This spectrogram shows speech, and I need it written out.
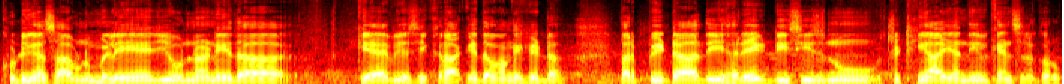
ਖੁੱਡੀਆਂ ਸਾਹਿਬ ਨੂੰ ਮਿਲੇ ਆ ਜੀ, ਉਹਨਾਂ ਨੇ ਇਹਦਾ ਕਿਹਾ ਵੀ ਅਸੀਂ ਕਰਾ ਕੇ ਦੇਵਾਂਗੇ ਖੇਡਾਂ। ਪਰ ਪੀਟਾ ਦੀ ਹਰੇਕ ਡੀਸੀਜ਼ ਨੂੰ ਚਿੱਠੀਆਂ ਆ ਜਾਂਦੀਆਂ ਵੀ ਕੈਨਸਲ ਕਰੋ।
